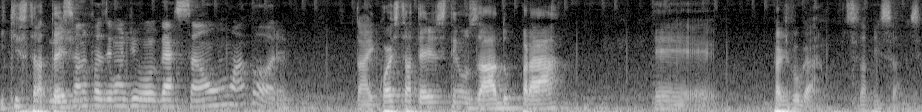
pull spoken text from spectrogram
E que estratégia? Começando a fazer uma divulgação agora. Tá, e qual estratégia você tem usado pra, é, pra divulgar? Você tá pensando assim?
